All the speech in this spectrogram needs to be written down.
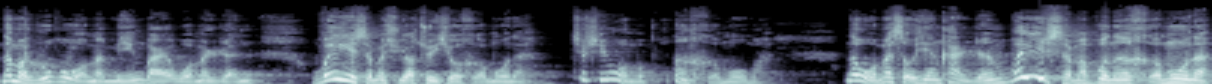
那么，如果我们明白我们人为什么需要追求和睦呢？就是因为我们不能和睦嘛。那我们首先看人为什么不能和睦呢？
